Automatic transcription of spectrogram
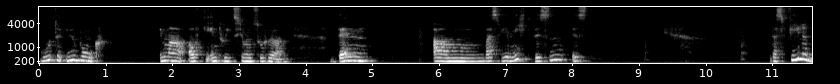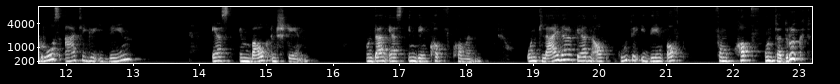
gute Übung, immer auf die Intuition zu hören. Denn ähm, was wir nicht wissen, ist, dass viele großartige Ideen erst im Bauch entstehen und dann erst in den Kopf kommen. Und leider werden auch gute Ideen oft vom Kopf unterdrückt,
